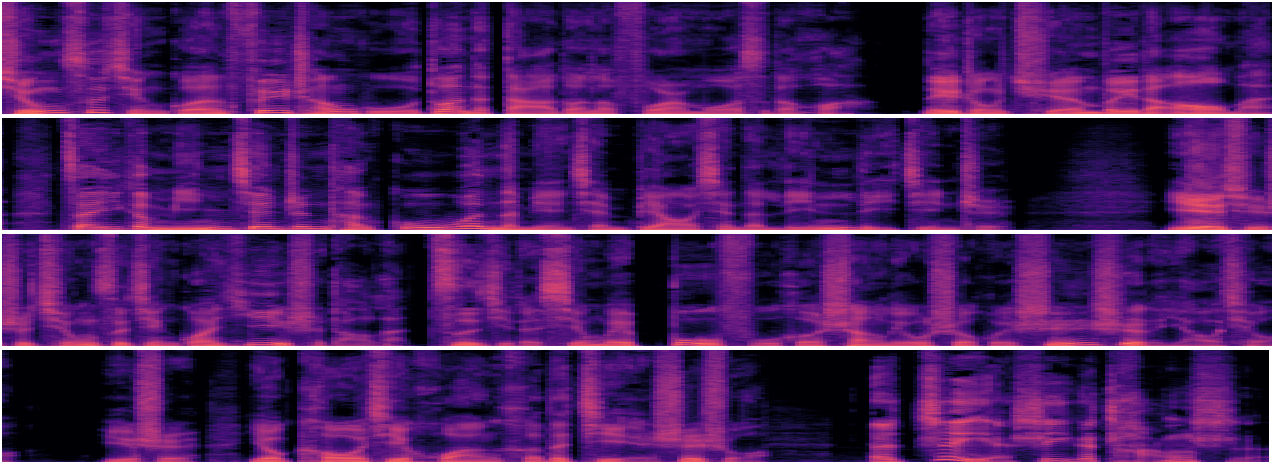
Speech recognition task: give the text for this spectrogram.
琼斯警官非常武断地打断了福尔摩斯的话，那种权威的傲慢，在一个民间侦探顾问的面前表现得淋漓尽致。也许是琼斯警官意识到了自己的行为不符合上流社会绅士的要求，于是又口气缓和地解释说：“呃，这也是一个常识。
